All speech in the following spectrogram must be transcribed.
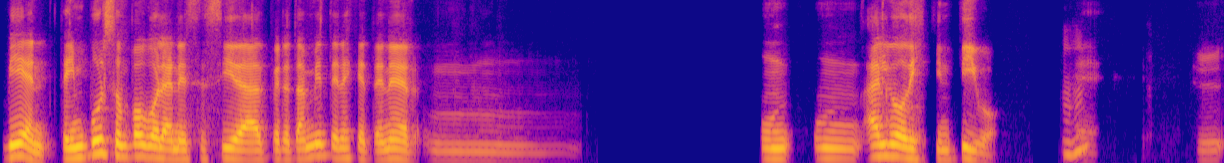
Bien, te impulsa un poco la necesidad, pero también tenés que tener un- un- algo distintivo. Eh,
